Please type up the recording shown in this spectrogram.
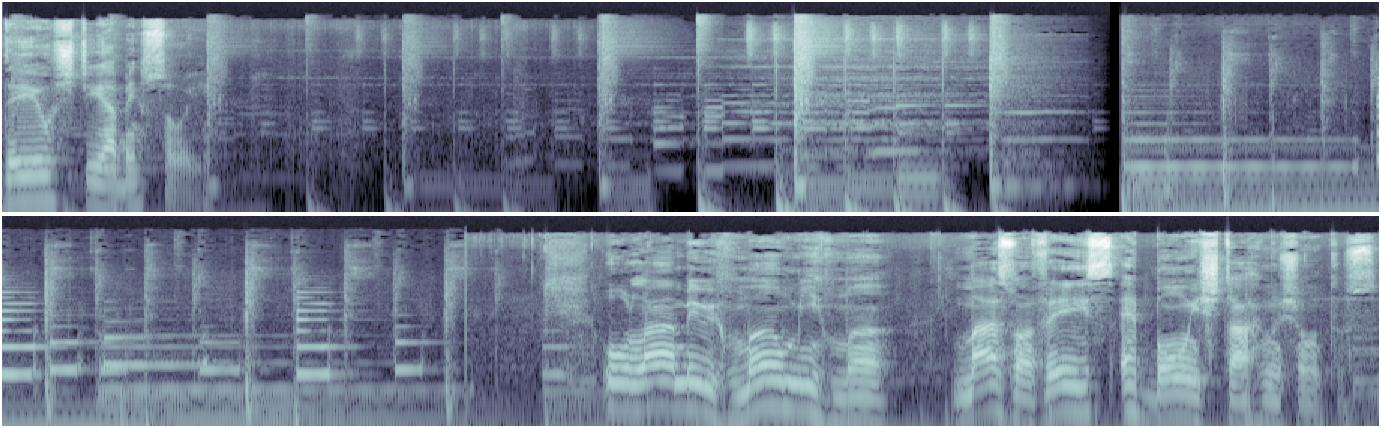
Deus te abençoe. Meu irmão, minha irmã. Mais uma vez é bom estarmos juntos.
